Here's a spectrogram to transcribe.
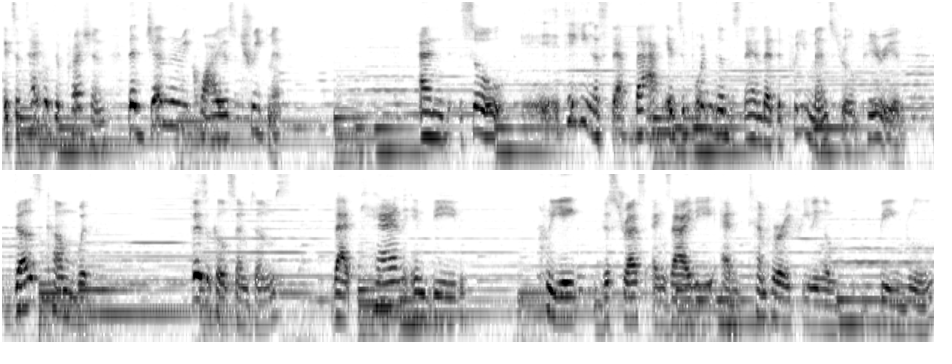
It's a type of depression that generally requires treatment. And so, eh, taking a step back, it's important to understand that the premenstrual period does come with physical symptoms that can indeed create distress, anxiety, and temporary feeling of being blue.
